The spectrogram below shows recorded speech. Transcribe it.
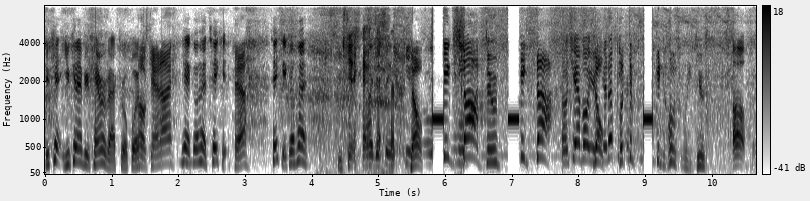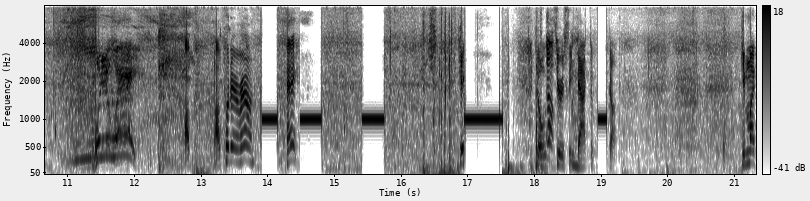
You can you can have your camera back real quick. Oh, can I? Yeah, go ahead, take it. Yeah. Take it, go ahead. I just think keep No, it- fucking stop, dude. Fucking stop. Don't you have all your No, shit up put here? the fucking hose away, dude. Oh, Put it away. I'll, I'll put it around. Hey, No, seriously, back the f- up. Give me my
